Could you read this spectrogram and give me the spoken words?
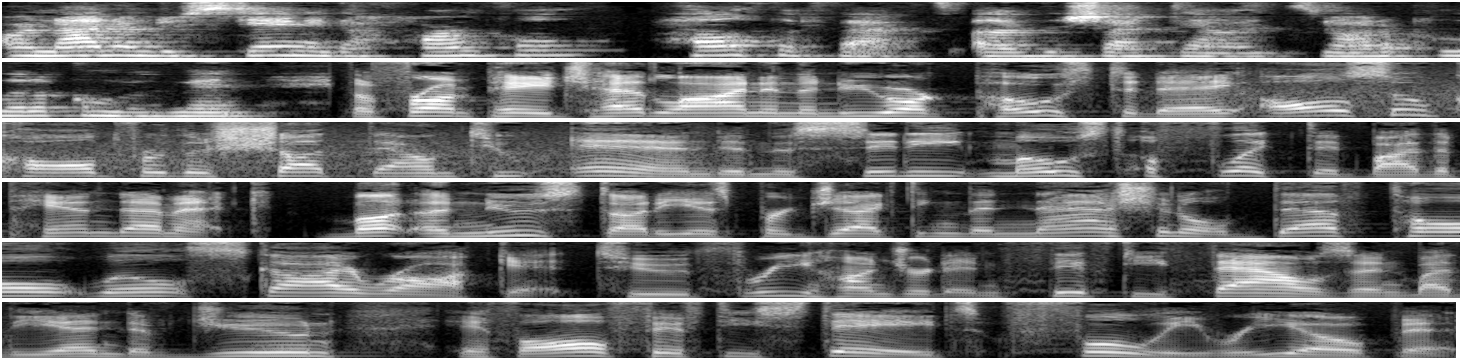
are not understanding the harmful health effects of the shutdown. It's not a political movement. The front page headline in the New York Post today also called for the shutdown to end in the city most afflicted by the pandemic. But a new study is projecting the national death toll will skyrocket to 350,000 by the end of June if all 50 states fully reopen.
